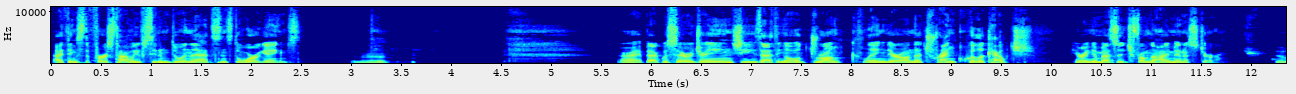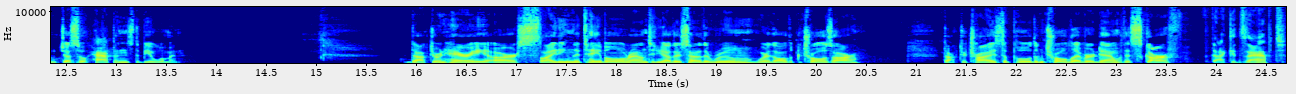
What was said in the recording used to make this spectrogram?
I think it's the first time we've seen him doing that since the War Games. Mm-hmm. All right, back with Sarah Jane. She's acting all drunk, laying there on the tranquilla couch, hearing a message from the High Minister, who just so happens to be a woman. Doctor and Harry are sliding the table around to the other side of the room where all the controls are. Doctor tries to pull the control lever down with a scarf, but that gets zapped.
